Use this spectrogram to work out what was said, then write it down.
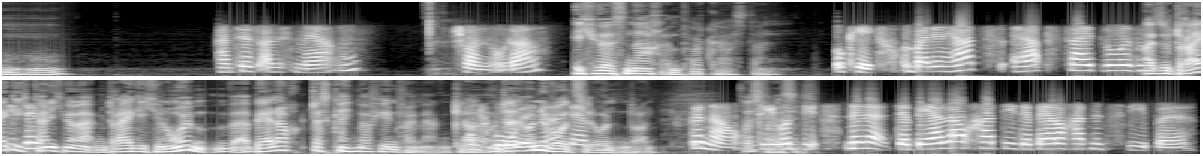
Mhm. Kannst du jetzt alles merken? Schon, oder? Ich höre es nach im Podcast dann. Okay, und bei den Herz Herbstzeitlosen. Also dreieckig kann ich mir merken. Dreieckig und hohl. Bärlauch, das kann ich mir auf jeden Fall merken. Klar. Und Und, dann eine ne? Wurzel Der- unten dran. Genau. Das Und die, und die, ne, ne, der Bärlauch hat die, der Bärlauch hat eine Zwiebel.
